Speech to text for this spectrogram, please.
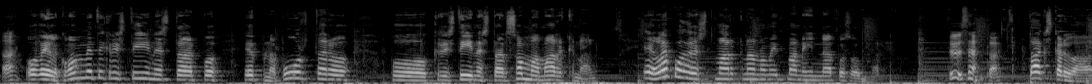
Tack. Och välkommen till Kristinestad på öppna portar och på Kristinestad sommarmarknad. Eller på höstmarknaden om inte man hinner på sommaren. Tusen tack. Tack ska du ha.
